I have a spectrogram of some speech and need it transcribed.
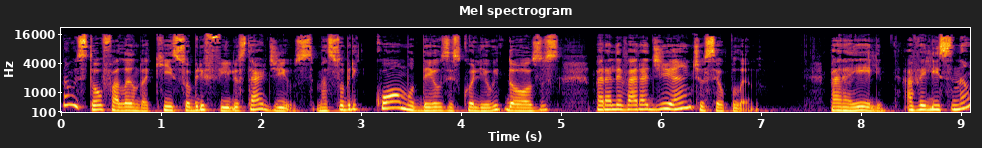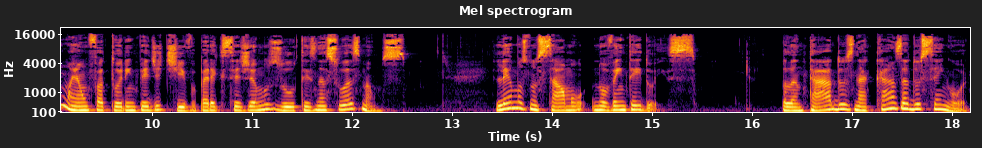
Não estou falando aqui sobre filhos tardios, mas sobre como Deus escolheu idosos para levar adiante o seu plano. Para ele, a velhice não é um fator impeditivo para que sejamos úteis nas suas mãos. Lemos no Salmo 92. Plantados na casa do Senhor,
